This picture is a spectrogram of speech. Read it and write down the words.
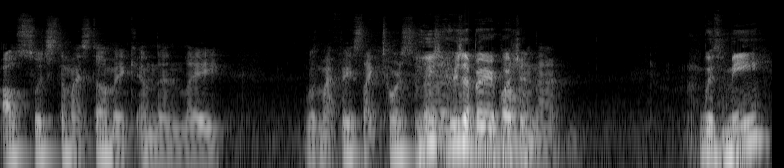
I'll switch to my stomach and then lay with my face like towards the. Here's- here's a bigger question. that. With me,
